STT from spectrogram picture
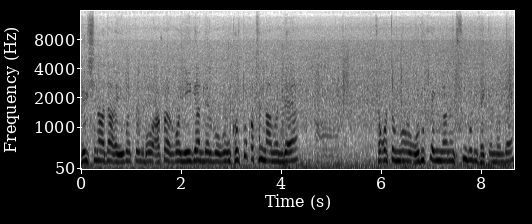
늘씬하다. 이것도 뭐 아까 그거 얘기한 대로 보고 그 똑같은 나무인데 저것도 뭐 5, 600년은 충분히 됐겠는데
